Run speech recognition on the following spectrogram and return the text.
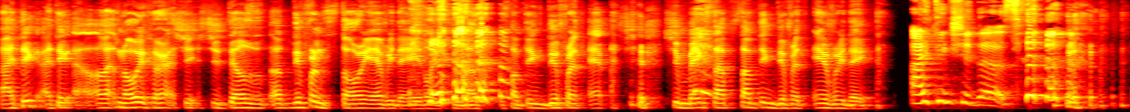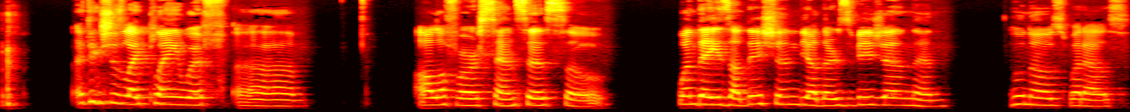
I think I think uh, knowing her, she she tells a different story every day. Like something different. She, she makes up something different every day. I think she does. I think she's like playing with um, all of our senses. So one day is audition, the other is vision, and who knows what else.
